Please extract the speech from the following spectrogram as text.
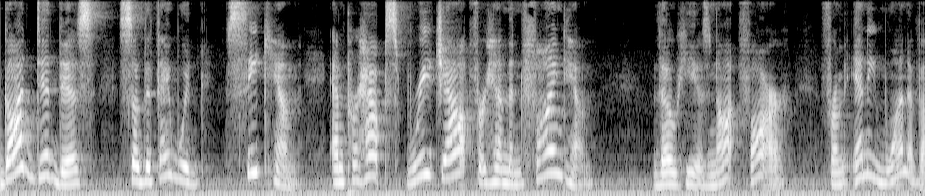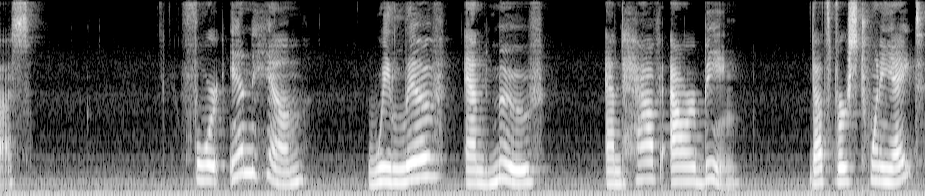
God did this so that they would seek him and perhaps reach out for him and find him, though he is not far from any one of us. For in him we live and move and have our being. That's verse 28.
